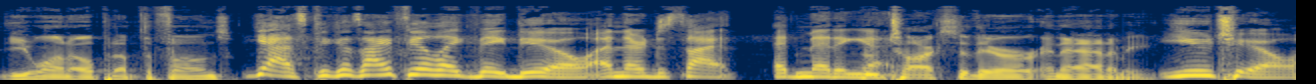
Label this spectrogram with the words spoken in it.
You want to open up the phones? Yes, because I feel like they do, and they're just not admitting Who it. talks to their anatomy? you two,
